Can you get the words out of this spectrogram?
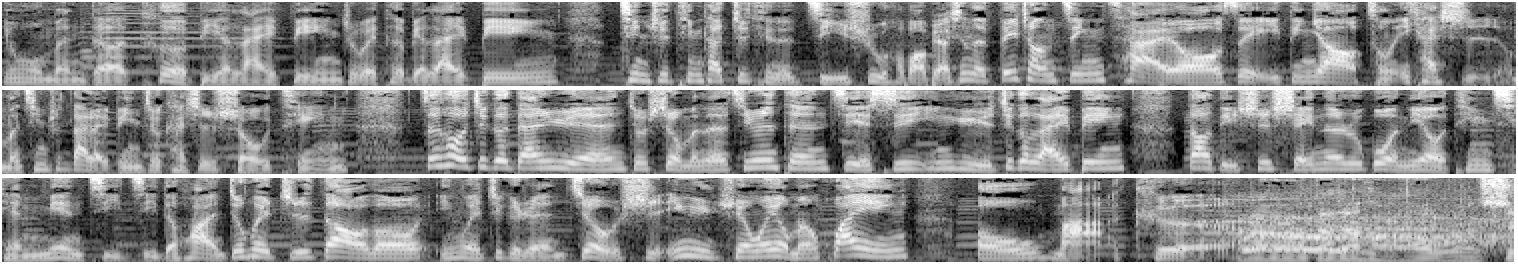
有我们的特别来宾。这位特别来宾，进去听他之前的集数，好不好？表现的非常精彩哦，所以一定要从一开始，我们青春大来宾就开始收听。最后这个单元就是我们的青春藤解析英语，这个来宾到底是谁呢？如果你有听前面几集的话，你就会知道喽。因为这个人就是英语权威，我们欢迎欧马克。Hello，大家好，我是。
